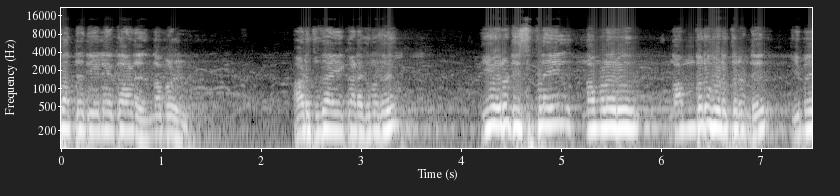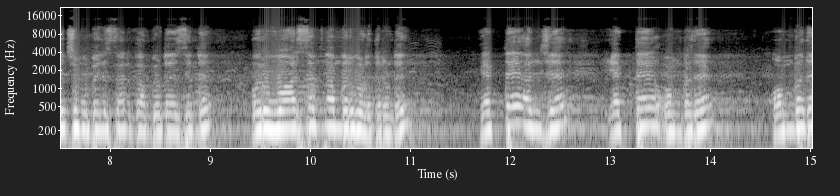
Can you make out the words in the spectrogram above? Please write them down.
പദ്ധതിയിലേക്കാണ് നമ്മൾ അടുത്തതായി കടക്കുന്നത്. ഈ ഒരു ഡിസ്പ്ലേയിൽ നമ്മളൊരു നമ്പർ കൊടുത്തിട്ടുണ്ട്. ഇമേജ് മൊബൈൽ ആൻഡ് കമ്പ്യൂട്ടേഴ്സിന്റെ ഒരു വാട്സപ്പ് നമ്പർ കൊടുത്തിട്ടുണ്ട്. എട്ട് അഞ്ച് എട്ട് ഒമ്പത് ഒമ്പത്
